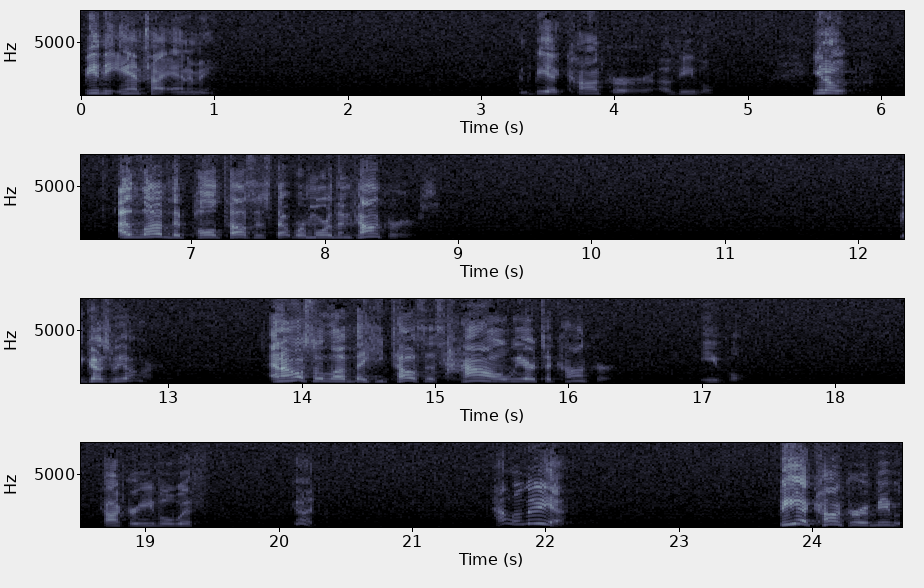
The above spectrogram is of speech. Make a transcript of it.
Be the anti enemy and be a conqueror of evil. You know, I love that Paul tells us that we're more than conquerors. Because we are. And I also love that he tells us how we are to conquer evil. Conquer evil with good. Hallelujah. Be a conqueror of evil.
